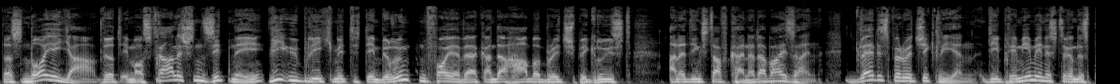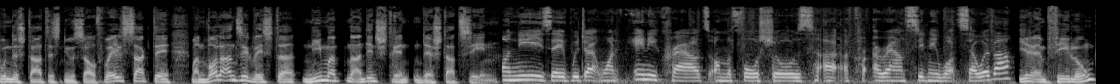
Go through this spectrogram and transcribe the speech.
Das neue Jahr wird im australischen Sydney wie üblich mit dem berühmten Feuerwerk an der Harbour Bridge begrüßt. Allerdings darf keiner dabei sein. Gladys Berejiklian, die Premierministerin des Bundesstaates New South Wales, sagte, man wolle an Silvester niemanden an den Stränden der Stadt sehen. On New Year's Eve, we don't want any crowds on the foreshores uh, around Sydney whatsoever. Ihre Empfehlung,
